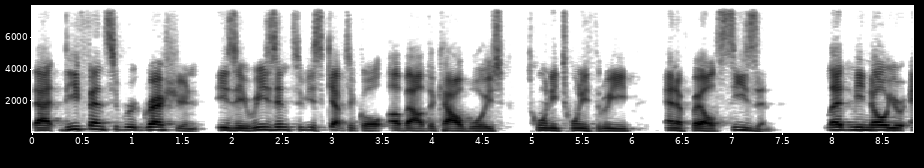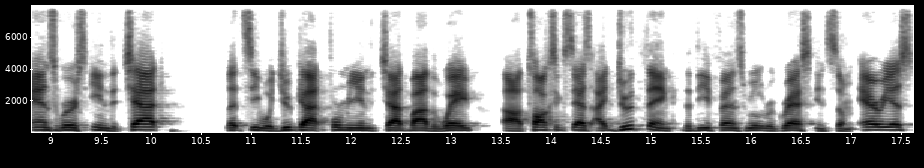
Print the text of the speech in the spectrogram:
that defensive regression is a reason to be skeptical about the Cowboys 2023 NFL season? Let me know your answers in the chat. Let's see what you got for me in the chat, by the way. Uh, Toxic says, I do think the defense will regress in some areas.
